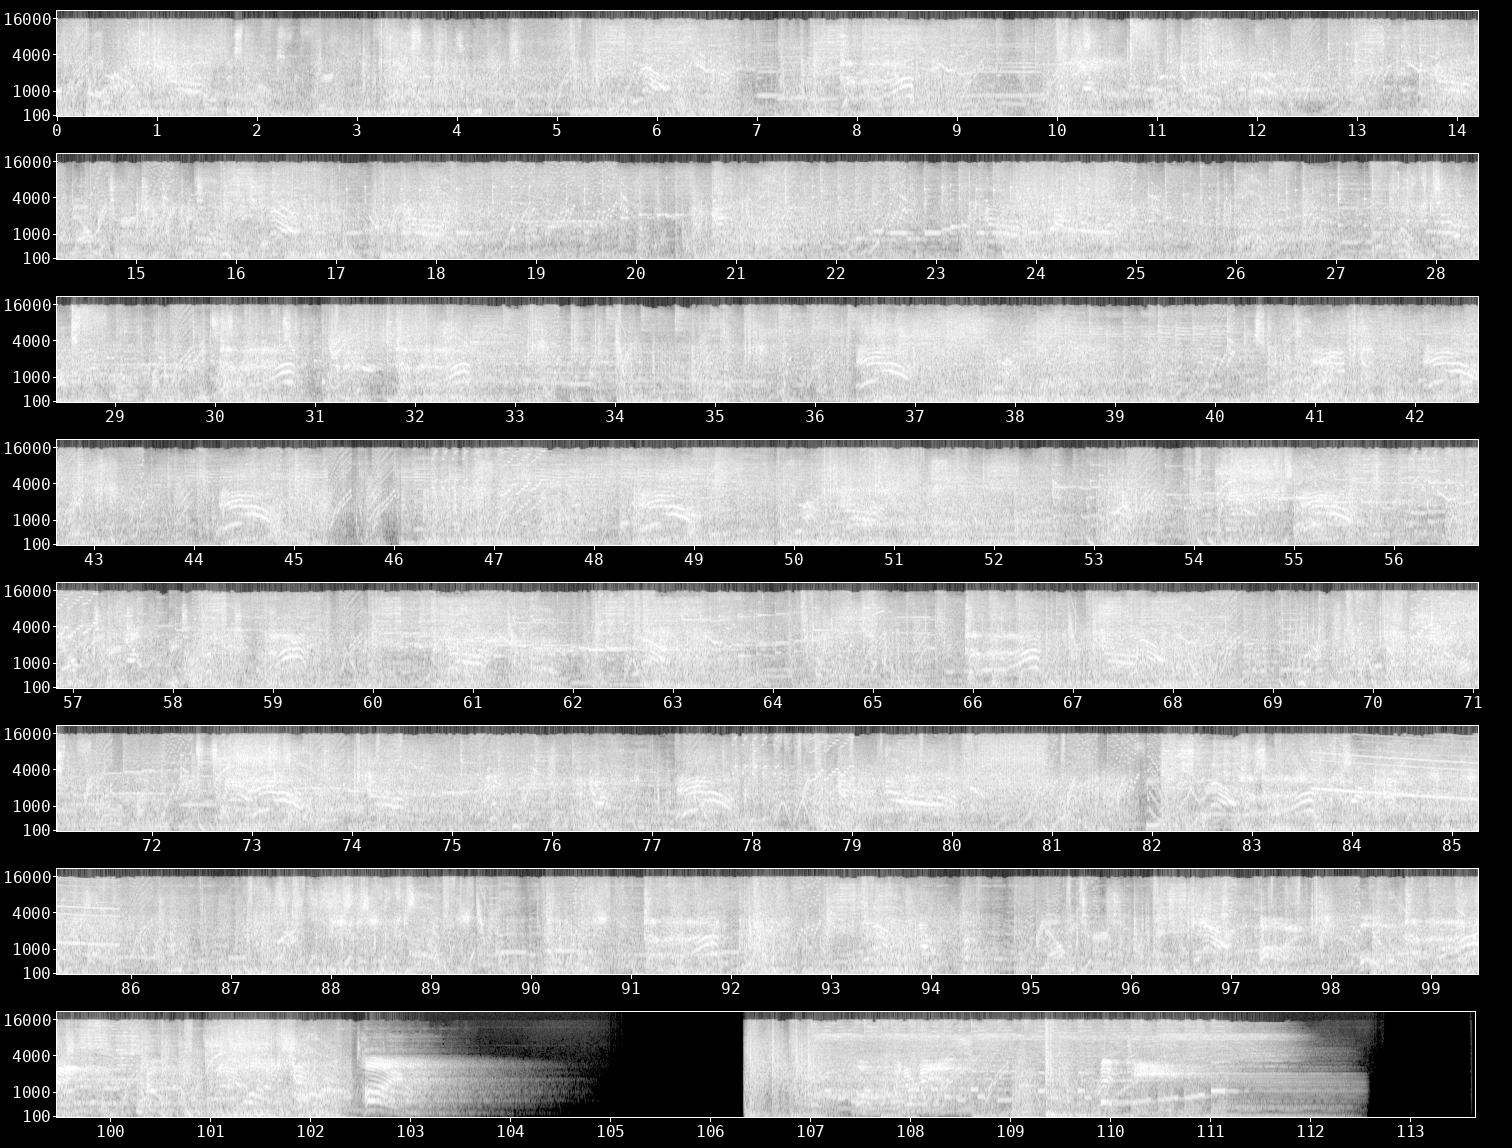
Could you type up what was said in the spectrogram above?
on the floor. Hold this pose for 30 to 40 seconds. I demonstrate. Distribute your weight equally. Now return to your original position. Of movements I demonstrate. Feel the stretch on your side.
